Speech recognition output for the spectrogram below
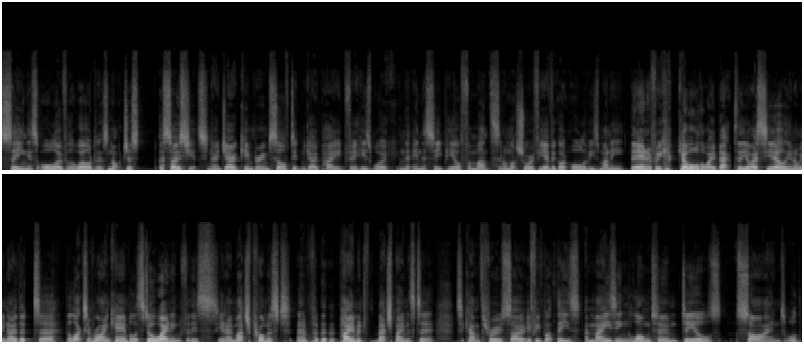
seeing this all over the world. And it's not just associates. You know, Jared Kimber himself didn't go paid for his work in the in the CPL for months, and I'm not sure if he ever got all of his money there. And if we go all the way back to the ICL, you know, we know that uh, the likes of Ryan Campbell are still waiting for this, you know, much promised uh, payment match payments to to come through. So if we've got these amazing long term deals signed, well.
